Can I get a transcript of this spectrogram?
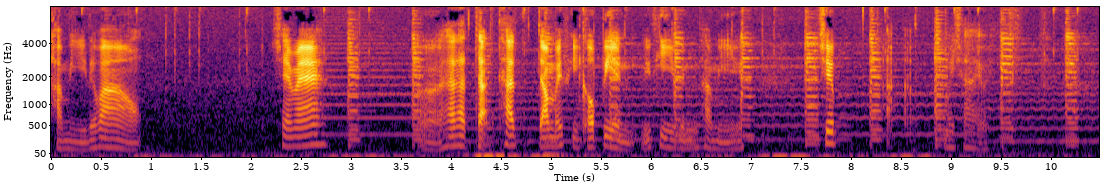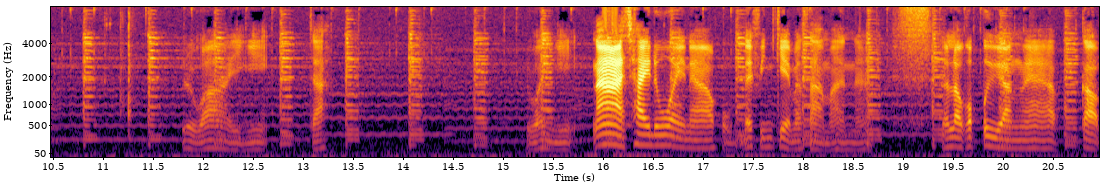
ทำอย่างนี้หรือเปล่า ใช่ไหมเออถ้าจะถ้าจำไม่ผิดเขาเปลี่ยนวิธีเป็นทำอย่างนี้ชื่อไม่ใช่เว้ยหรือว่าอย่างนี้จ๊ะ ว่าอย่างนี้ น่าใช่ด้วยนะครับผมได้ฟินเกตมาสามอันนะ แล้วเราก็เปลืองนะครับกับ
